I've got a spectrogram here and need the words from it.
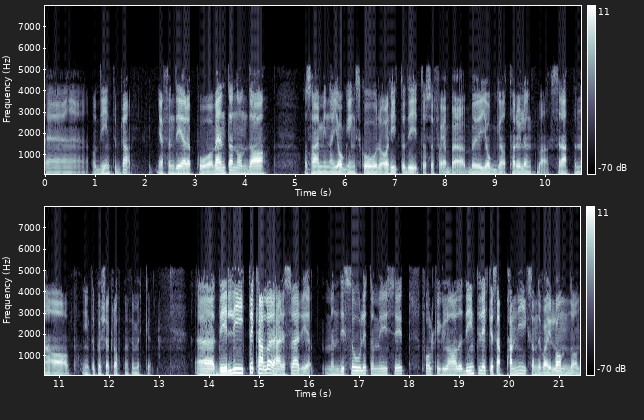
Eh, och det är inte bra. Jag funderar på, vänta någon dag och så har jag mina joggingskor och hit och dit och så får jag börja, börja jogga och ta det lugnt bara. Slappna av. Inte pusha kroppen för mycket. Det är lite kallare här i Sverige men det är soligt och mysigt. Folk är glada. Det är inte lika så panik som det var i London.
